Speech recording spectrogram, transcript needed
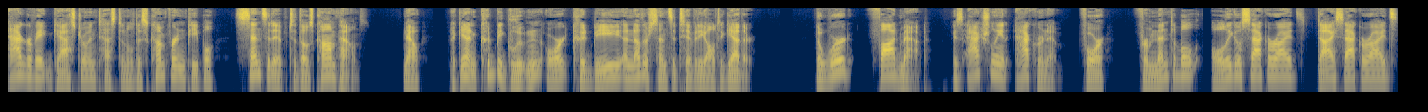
aggravate gastrointestinal discomfort in people sensitive to those compounds. Now, again, could be gluten or it could be another sensitivity altogether. The word FODMAP is actually an acronym for fermentable oligosaccharides, disaccharides,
